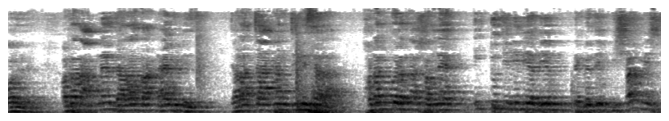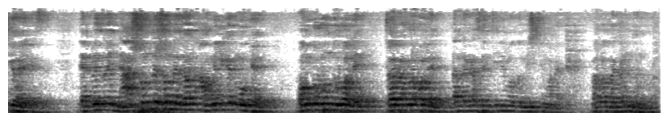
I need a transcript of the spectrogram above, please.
বলেনি। অর্থাৎ আপনার যারা ডায়াবেটিস যারা চা খান চিনি ছাড়া, হঠাৎ করে তার সামনে একটু চিনি দিয়ে দিয়ে দেখবেন যে বিশাল মিষ্টি হয়ে গেছে। দেখবেন ওই না শুনতে শুনতে যখন আওয়ামী লীগের মুখে বঙ্গবন্ধু বলে জয় বাংলা বলে তাদের কাছে চিনির মতো মিষ্টি মনে। ভালো থাকেন, ধন্যবাদ।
